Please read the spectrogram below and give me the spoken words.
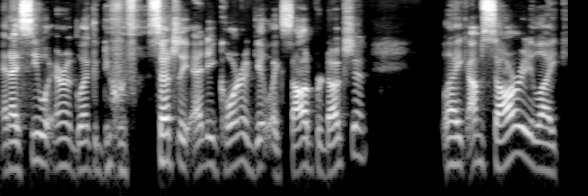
and I see what Aaron Glenn could do with essentially any corner and get like solid production, like I'm sorry, like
